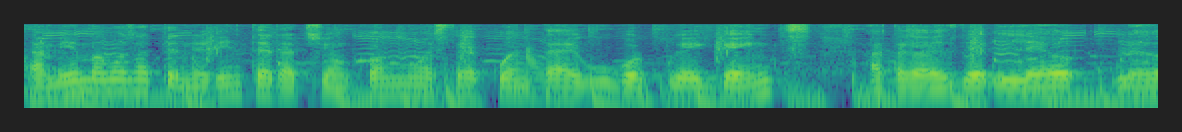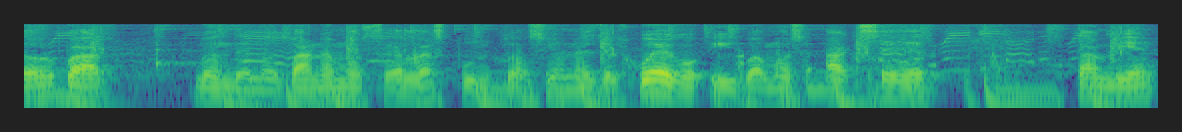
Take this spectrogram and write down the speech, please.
También vamos a tener interacción con nuestra cuenta de Google Play Games a través de Leader Bar, donde nos van a mostrar las puntuaciones del juego y vamos a acceder también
